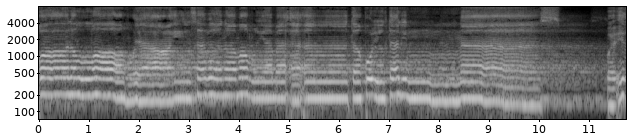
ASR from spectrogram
قال الله يا عيسى ابن مريم أأنت قلت للناس؟ وإذ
